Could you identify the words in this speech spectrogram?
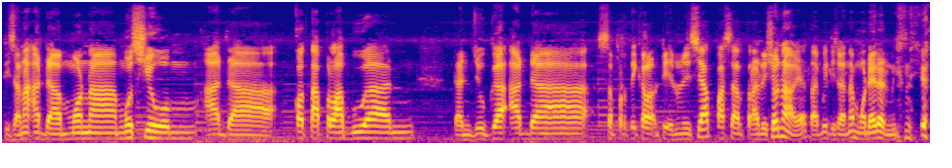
Di sana ada Mona Museum, ada kota pelabuhan, dan juga ada seperti kalau di Indonesia pasar tradisional ya, tapi di sana modern gitu ya.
